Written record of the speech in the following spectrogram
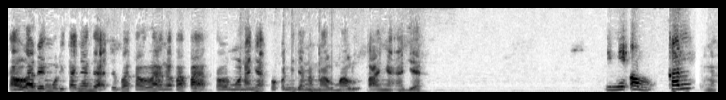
Kaula ada yang mau ditanya nggak? Coba Kaula, nggak apa-apa. Kalau mau nanya, pokoknya jangan malu-malu, tanya aja. Ini Om, kan Nah.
